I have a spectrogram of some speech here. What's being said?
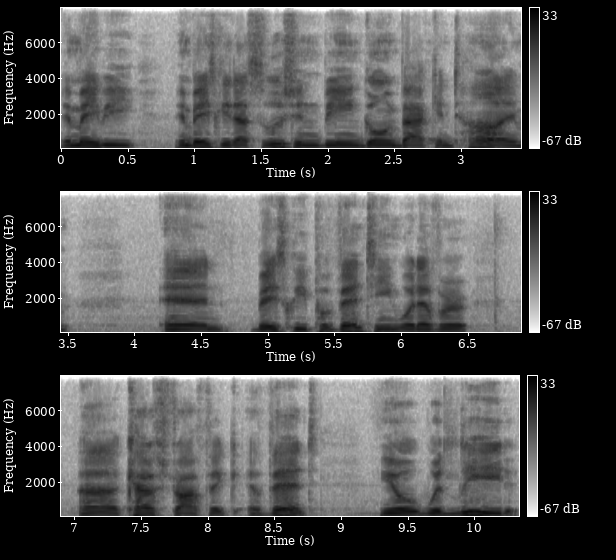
and maybe and basically that solution being going back in time and basically preventing whatever uh, catastrophic event you know would lead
